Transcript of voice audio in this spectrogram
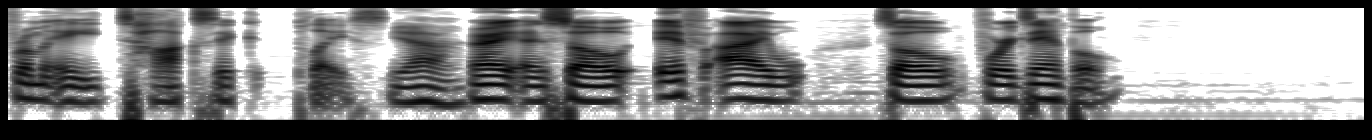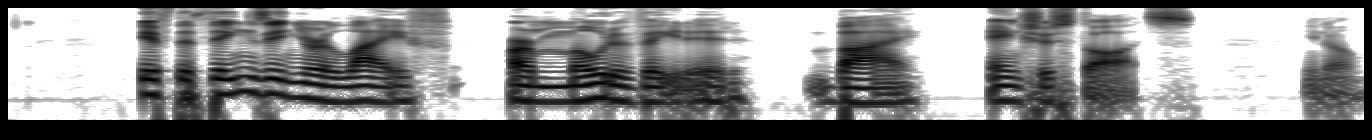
from a toxic place Yeah. right and so if i so for example if the things in your life are motivated by anxious thoughts you know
